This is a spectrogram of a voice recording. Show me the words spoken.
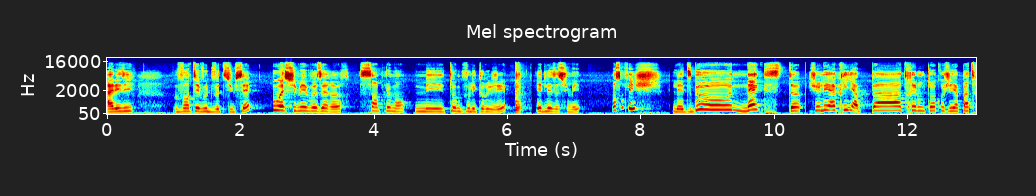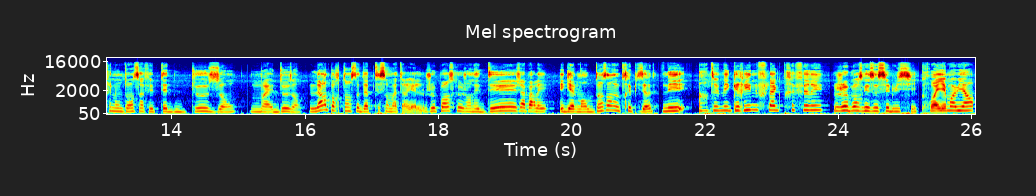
allez-y, vantez-vous de votre succès ou assumez vos erreurs. Simplement, mais tant que vous les corrigez et de les assumer, on s'en fiche. Let's go. Next. Je l'ai appris il y a pas très longtemps. Quand j'ai il y a pas très longtemps, ça fait peut-être deux ans. Ouais, deux ans. L'importance d'adapter son matériel. Je pense que j'en ai déjà parlé également dans un autre épisode. Mais un de mes green flags préférés, je pense que c'est celui-ci. Croyez-moi bien,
